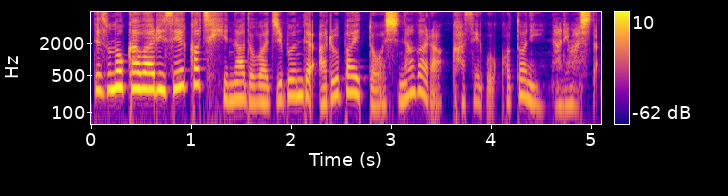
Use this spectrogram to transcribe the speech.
でその代わり生活費などは自分でアルバイトをしながら稼ぐことになりました、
